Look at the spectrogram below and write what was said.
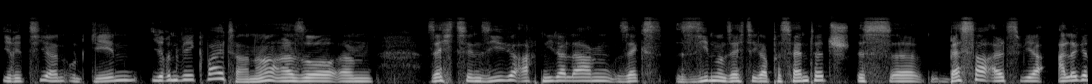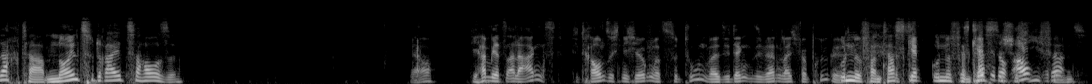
irritieren und gehen ihren Weg weiter. Ne? Also ähm, 16 Siege, 8 Niederlagen, 6 67er Percentage ist äh, besser, als wir alle gedacht haben. 9 zu 3 zu Hause. Ja. Die haben jetzt alle Angst. Die trauen sich nicht irgendwas zu tun, weil sie denken, sie werden gleich verprügelt. Und eine, Fantast kennt- und eine das kennt ihr doch fantastische auch, Defense.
